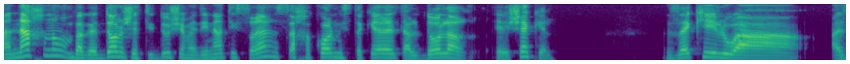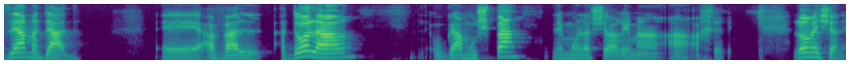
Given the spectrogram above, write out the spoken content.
אנחנו, בגדול, שתדעו שמדינת ישראל סך הכל מסתכלת על דולר אה, שקל. זה כאילו, ה... זה המדד. אה, אבל הדולר הוא גם מושפע למול השערים האחרים. לא משנה.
